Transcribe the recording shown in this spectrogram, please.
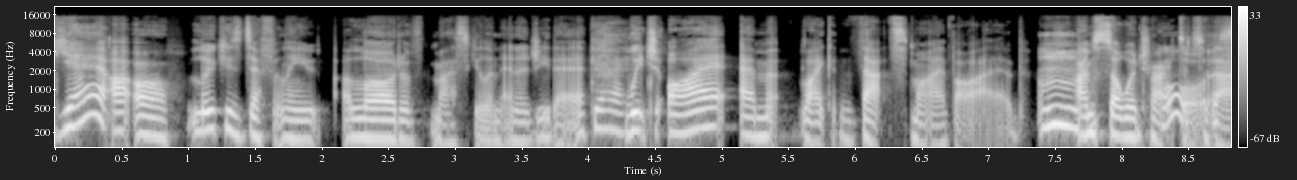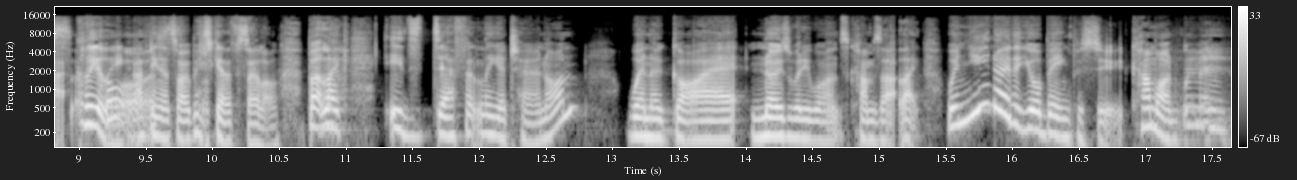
Yeah. I, oh, Luke is definitely a lot of masculine energy there, Yeah. which I am like. That's my vibe. Mm. I'm so attracted course, to that. Clearly, I think that's why we've been together for so long. But like, it's definitely a turn on when a guy knows what he wants, comes up. Like when you know that you're being pursued. Come on, women.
